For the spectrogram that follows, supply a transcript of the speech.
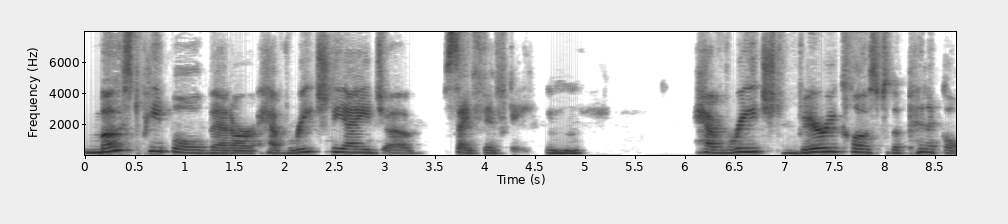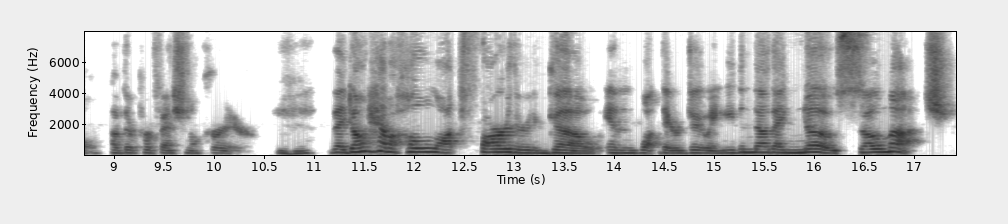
most people that are have reached the age of say 50 Mm-hmm. have reached very close to the pinnacle of their professional career. Mm-hmm. They don't have a whole lot farther to go in what they're doing, even though they know so much.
